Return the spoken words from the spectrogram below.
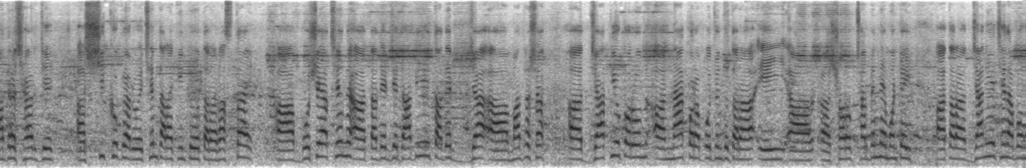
মাদ্রাসার যে শিক্ষকরা রয়েছেন, তারা কিন্তু তারা রাস্তায় বসে আছেন। তাদের যে দাবি, তাদের যা মাদ্রাসা জাতীয়করণ না করা পর্যন্ত তারা এই সড়ক ছাড়বেন না এমনটাই তারা জানিয়েছেন এবং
